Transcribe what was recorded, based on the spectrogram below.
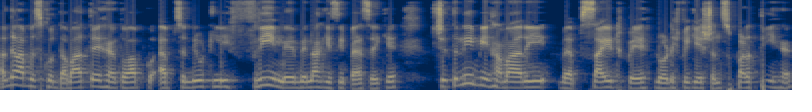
अगर आप इसको दबाते हैं तो आपको एब्सोल्यूटली फ्री में बिना किसी पैसे के जितनी भी हमारी वेबसाइट पे नोटिफिकेशंस पड़ती हैं,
